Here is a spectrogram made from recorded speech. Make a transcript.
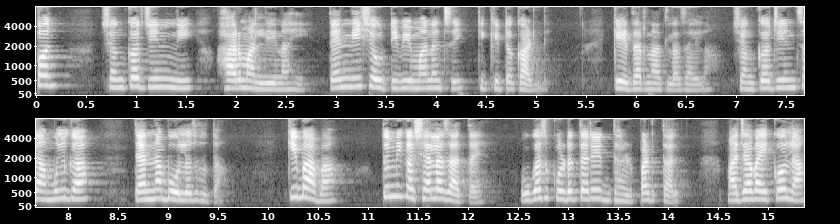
पण शंकरजींनी हार मानली नाही. त्यांनी शेवटी विमानाची तिकीटं काढली. केदारनाथला जायला. शंकरजींचा मुलगा त्यांना बोलत होता की बाबा तुम्ही कशाला जाताय? उगाच कुठंतरी धडपडताल माझ्या बायकोला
